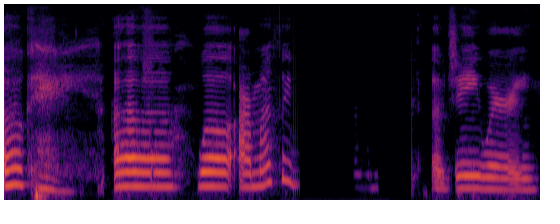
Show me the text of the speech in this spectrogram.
Okay. Uh well, our monthly of January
